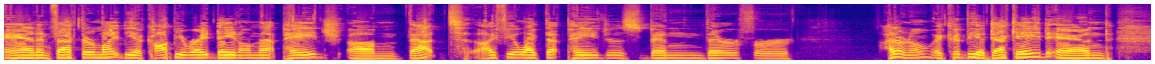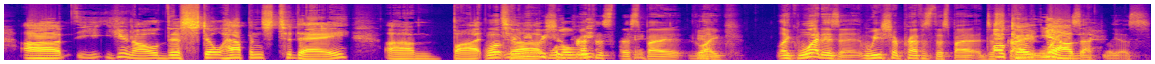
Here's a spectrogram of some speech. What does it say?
and in fact, there might be a copyright date on that page. Um, that I feel like that page has been there for, I don't know, it could be a decade, and uh, you know, this still happens today. Um, but well, maybe uh, we should well, preface we, this by yeah. like, like what is it? We should preface this by describing okay, yeah, what exactly is.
